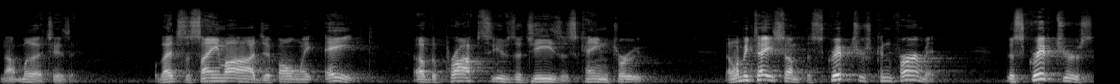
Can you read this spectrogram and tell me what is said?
Not much, is it? Well, that's the same odds if only eight of the prophecies of Jesus came true. Now, let me tell you something the scriptures confirm it. The scriptures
